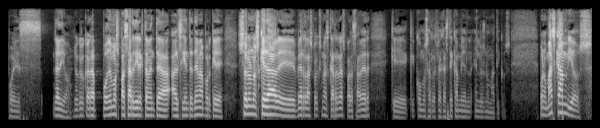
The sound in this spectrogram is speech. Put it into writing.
Pues ya digo, yo creo que ahora podemos pasar directamente al siguiente tema porque solo nos queda eh, ver las próximas carreras para saber que, cómo se refleja este cambio en, los neumáticos. Bueno, más cambios.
